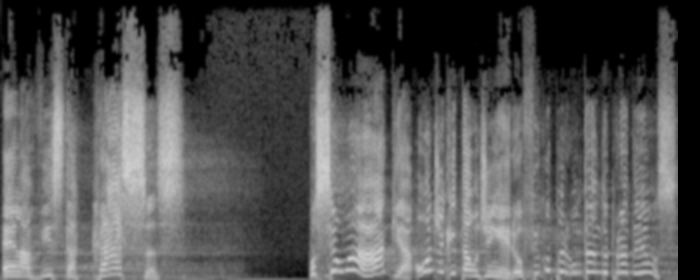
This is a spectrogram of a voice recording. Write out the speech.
ela avista caças. Você é uma águia, onde que está o dinheiro? Eu fico perguntando para Deus:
